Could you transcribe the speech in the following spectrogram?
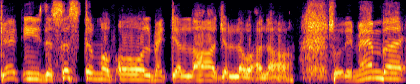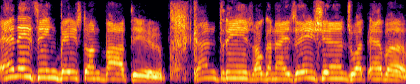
That is the system of Almighty Allah Jalla wa ala. So remember, anything based on batil, countries, organizations, whatever,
